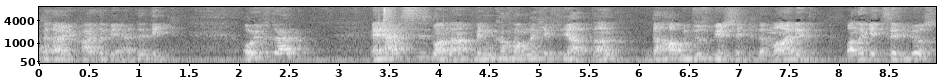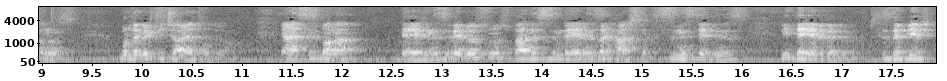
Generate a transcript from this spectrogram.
o kadar yukarıda bir yerde değil. O yüzden eğer siz bana benim kafamdaki fiyattan daha ucuz bir şekilde mal edip bana getirebiliyorsanız burada bir ticaret oluyor. Yani siz bana değerinizi veriyorsunuz, ben de sizin değerinize karşılık sizin istediğiniz bir değeri veriyorum. Siz de bir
